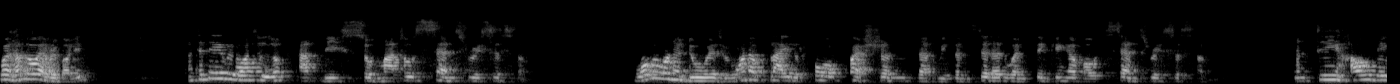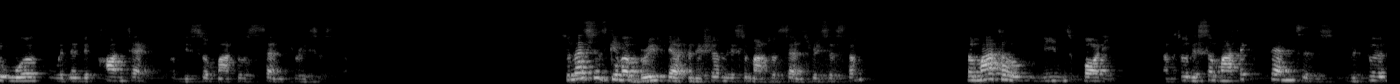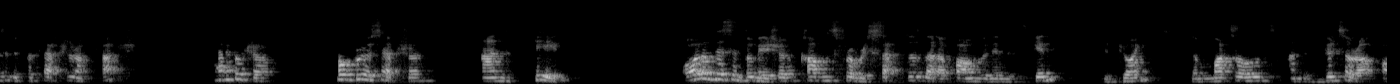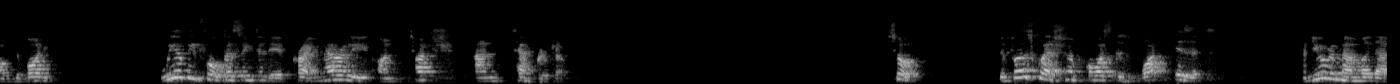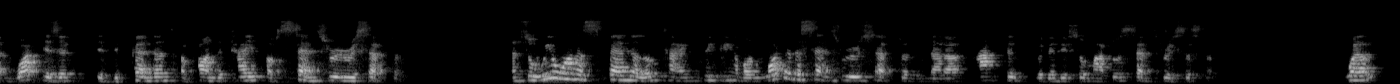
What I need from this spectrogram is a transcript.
Well, hello everybody. And today we want to look at the somatosensory system. What we want to do is we want to apply the four questions that we considered when thinking about sensory systems and see how they work within the context of the somatosensory system. So let's just give a brief definition of the somatosensory system. Somato means body. And so the somatic senses refer to the perception of touch, temperature, proprioception, and pain. All of this information comes from receptors that are found within the skin, the joints, the muscles, and the viscera of the body. We'll be focusing today primarily on touch and temperature. So the first question, of course, is what is it? And you remember that what is it is dependent upon the type of sensory receptor. And so we want to spend a little time thinking about what are the sensory receptors that are active within the somatosensory system. Well,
